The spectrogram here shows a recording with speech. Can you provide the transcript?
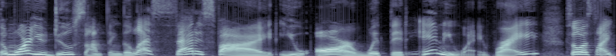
the more you do something, the less satisfied you are with it anyway, right? So it's like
